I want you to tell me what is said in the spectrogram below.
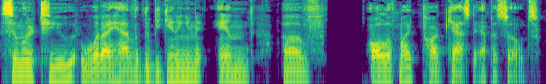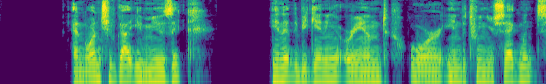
similar to what I have at the beginning and end of all of my podcast episodes. And once you've got your music in at the beginning or end or in between your segments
